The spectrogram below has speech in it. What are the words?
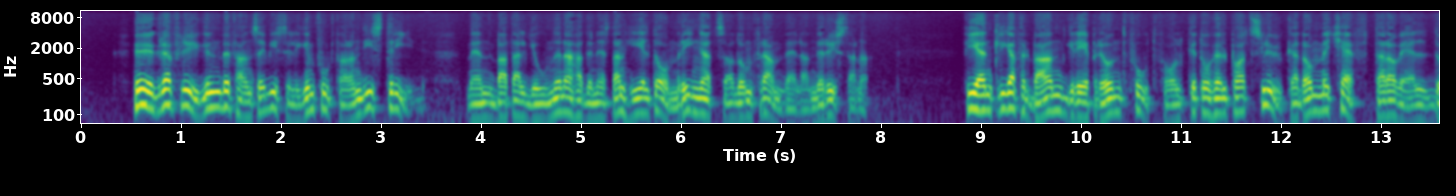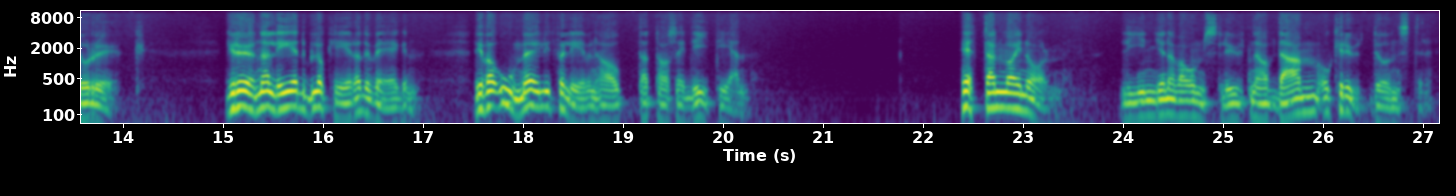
Högra flygeln befann sig visserligen fortfarande i strid, men bataljonerna hade nästan helt omringats av de framvällande ryssarna. Fientliga förband grep runt fotfolket och höll på att sluka dem med käftar av eld och rök. Gröna led blockerade vägen. Det var omöjligt för Levenhaupt att ta sig dit igen. Hettan var enorm. Linjerna var omslutna av damm och krutdunster.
